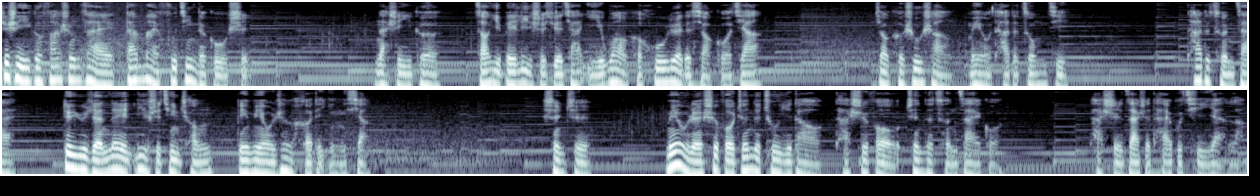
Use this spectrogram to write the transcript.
这是一个发生在丹麦附近的故事。那是一个早已被历史学家遗忘和忽略的小国家。教科书上没有它的踪迹。它的存在，对于人类历史进程并没有任何的影响。甚至，没有人是否真的注意到它是否真的存在过。它实在是太不起眼了。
